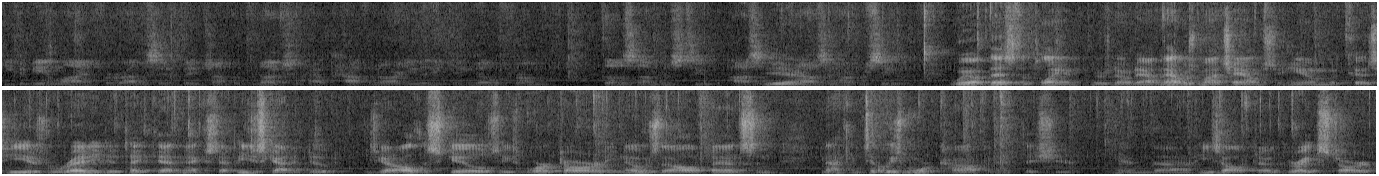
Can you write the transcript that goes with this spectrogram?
he could be in line for obviously a big jump in production. How confident are you that he can go from those numbers to possibly Yeah. thousand yard receiver? Well, that's the plan, there's no doubt, and that was my challenge to him, because he is ready to take that next step, he just gotta do it. He's got all the skills, he's worked hard, he knows the offense, and, and I can tell he's more confident this year. And, uh, he's off to a great start,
